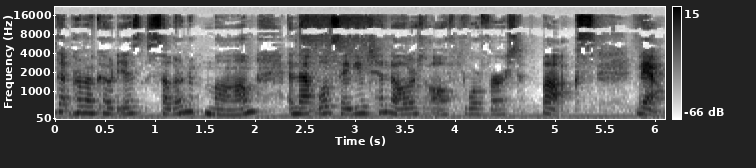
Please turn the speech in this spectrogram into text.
That promo code is Southern Mom, and that will save you $10 off your first box. Now,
